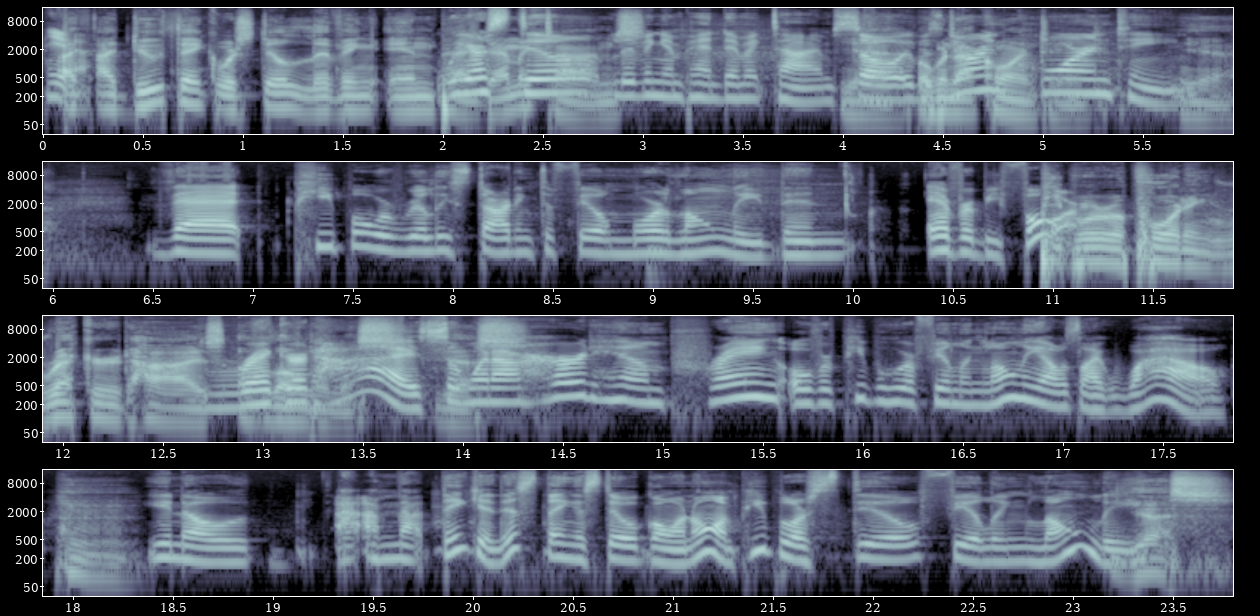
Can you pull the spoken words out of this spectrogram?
Yeah. I, I do think we're still living in we are pandemic still times. living in pandemic times. Yeah, so it was during quarantine yeah, that people were really starting to feel more lonely than ever before. People were reporting record highs. of record highs. So when I heard him praying over people who are feeling lonely, I was like, wow, Hmm. you know, I- I'm not thinking this thing is still going on. People are still feeling lonely. Yes.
